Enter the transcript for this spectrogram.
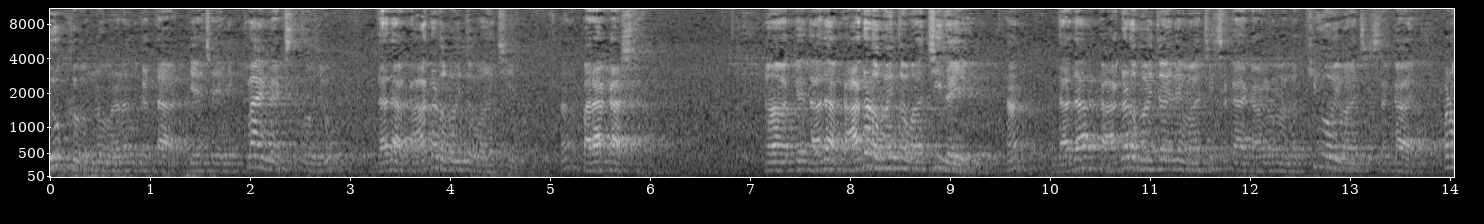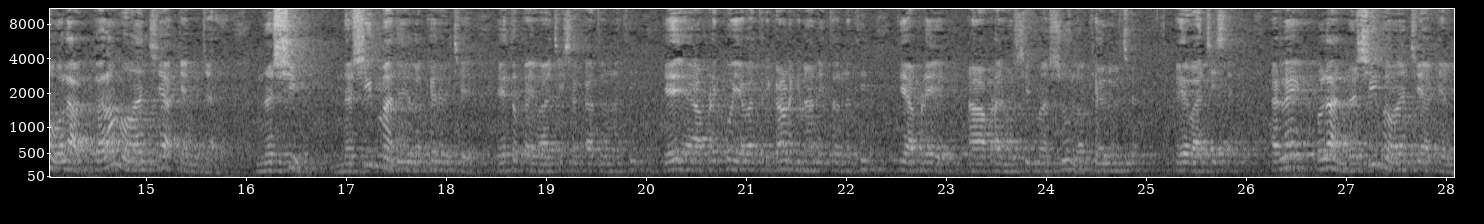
દુઃખનું વર્ણન કરતા કે છે એની ક્લાઇમેક્સ તો જો દાદા કાગળ હોય તો વાંચીએ હા, કે દાદા કાગળ હોય તો વાંચી લઈએ. હા? દાદા, કાગળ હોય તો એને વાંચી શકાય, કાગળમાં લખ્યું હોય વાંચી શકાય. પણ ઓલા કરમ વાંચ્યા કેમ જાય? નસીબ, નસીબમાં જે લખેલું છે, એ તો કંઈ વાંચી શકાતું નથી. એ આપણે કોઈ એવા ત્રિકાણ જ્ઞાની તો નથી કે આપણે આપણા નસીબમાં શું લખેલું છે, એ વાંચી શકે એટલે ઓલા નસીબ વાંચ્યા કેમ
